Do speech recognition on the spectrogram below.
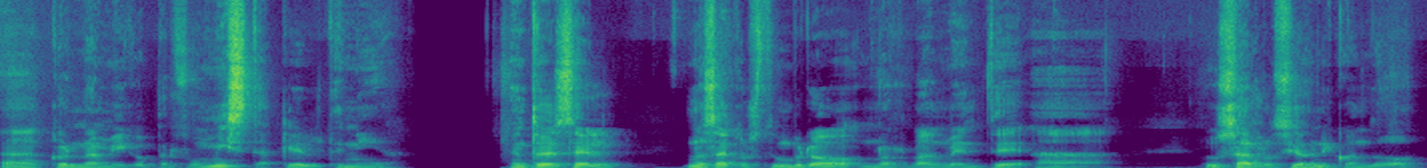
ah, con un amigo perfumista que él tenía. Entonces él nos acostumbró normalmente a usar loción y cuando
